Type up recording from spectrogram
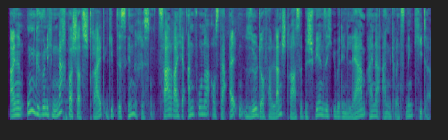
Einen ungewöhnlichen Nachbarschaftsstreit gibt es in Rissen. Zahlreiche Anwohner aus der alten Söldorfer Landstraße beschweren sich über den Lärm einer angrenzenden Kita.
